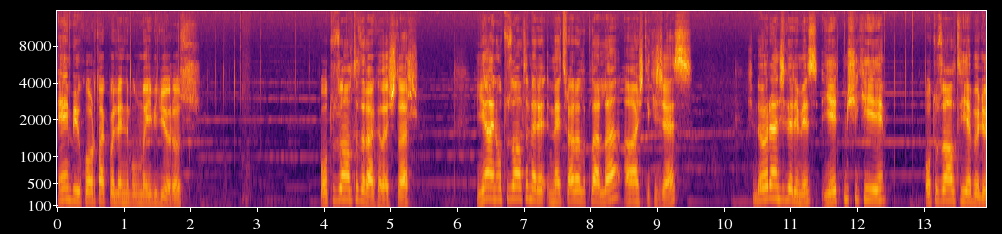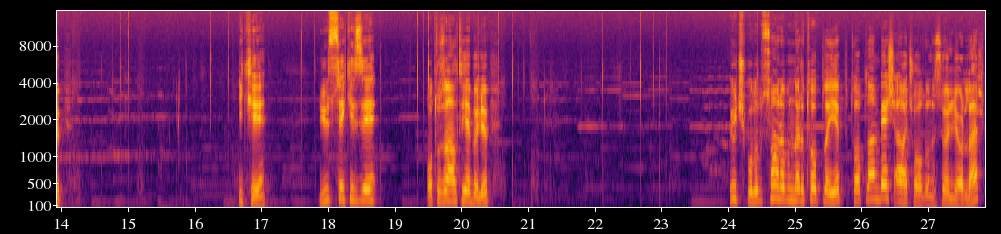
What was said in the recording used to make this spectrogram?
en büyük ortak bölenini bulmayı biliyoruz. 36'dır arkadaşlar. Yani 36 mere- metre aralıklarla ağaç dikeceğiz. Şimdi öğrencilerimiz 72'yi 36'ya bölüp 2 108'i 36'ya bölüp 3 bulup sonra bunları toplayıp toplam 5 ağaç olduğunu söylüyorlar.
